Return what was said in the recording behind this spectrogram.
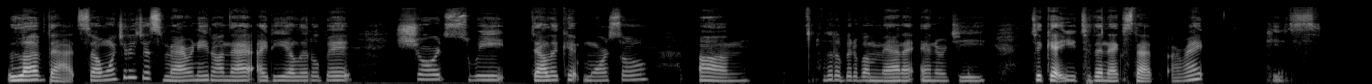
Love that. So I want you to just marinate on that idea a little bit. Short, sweet, delicate morsel. Um, a little bit of a mana energy to get you to the next step. All right? Peace.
